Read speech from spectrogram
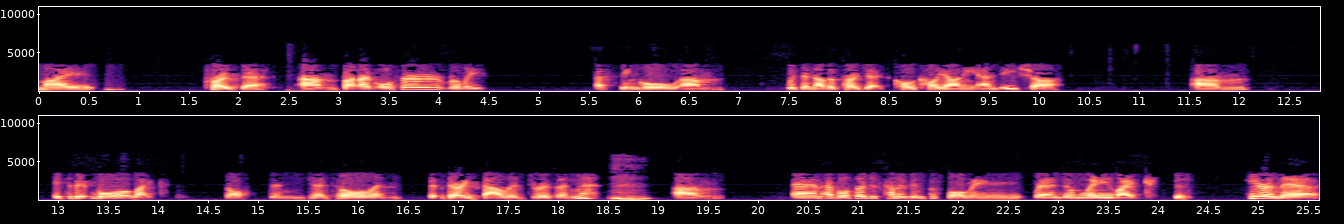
my process. Um, but I've also released a single um, with another project called Kalyani and Isha. Um, it's a bit more like soft and gentle and very ballad driven. Mm-hmm. Um, and I've also just kind of been performing randomly, like just here and there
